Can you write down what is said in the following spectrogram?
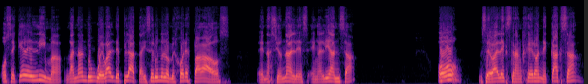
O se queda en Lima ganando un hueval de plata y ser uno de los mejores pagados eh, nacionales en Alianza, o se va al extranjero a Necaxa,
